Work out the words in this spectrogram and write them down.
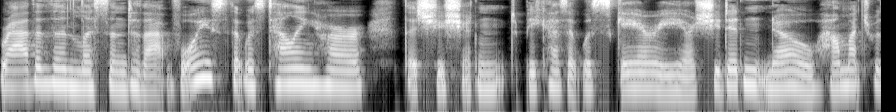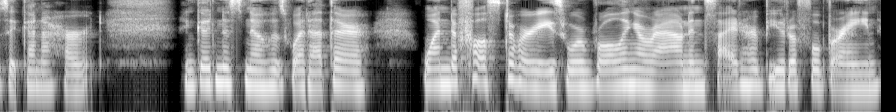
rather than listen to that voice that was telling her that she shouldn't because it was scary or she didn't know how much was it going to hurt. And goodness knows what other wonderful stories were rolling around inside her beautiful brain.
